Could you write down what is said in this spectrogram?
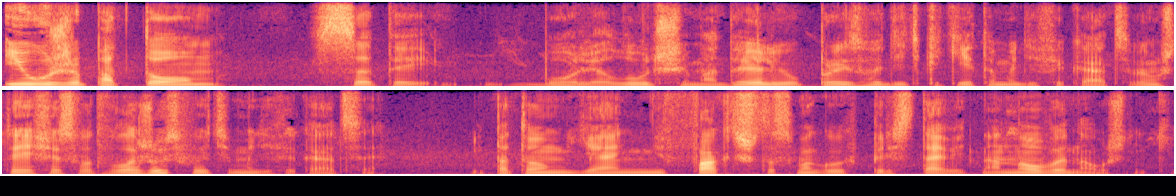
И уже потом с этой более лучшей моделью производить какие-то модификации. Потому что я сейчас вот вложусь в эти модификации, и потом я не факт, что смогу их переставить на новые наушники.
